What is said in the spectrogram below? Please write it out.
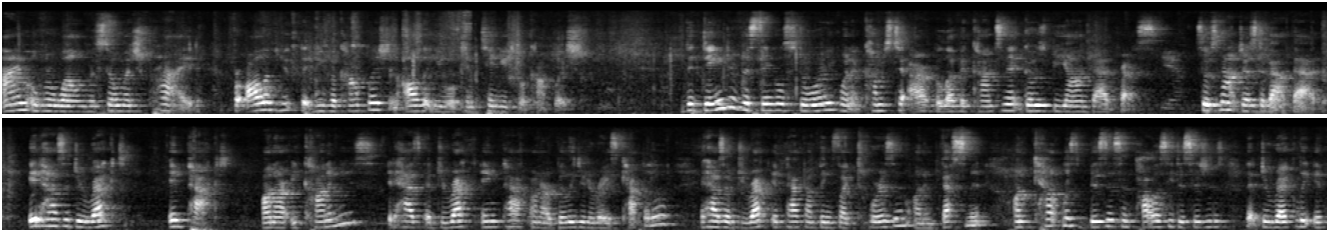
I'm overwhelmed with so much pride for all of you that you've accomplished and all that you will continue to accomplish. The danger of a single story when it comes to our beloved continent goes beyond bad press. Yeah. So it's not just about that. It has a direct impact on our economies, it has a direct impact on our ability to raise capital, it has a direct impact on things like tourism, on investment, on countless business and policy decisions that directly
